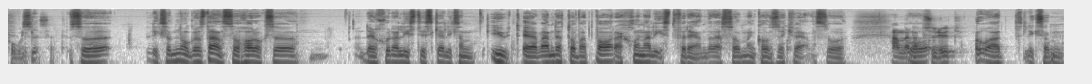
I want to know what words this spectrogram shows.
på olika så, sätt. Så liksom någonstans så har också den journalistiska liksom, utövandet av att vara journalist förändras som en konsekvens. Och, ja, men absolut. och, och att liksom,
